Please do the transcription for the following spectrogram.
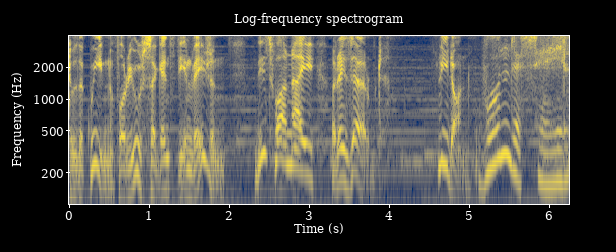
to the Queen for use against the invasion, this one I reserved. Read on. Wonder sail.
